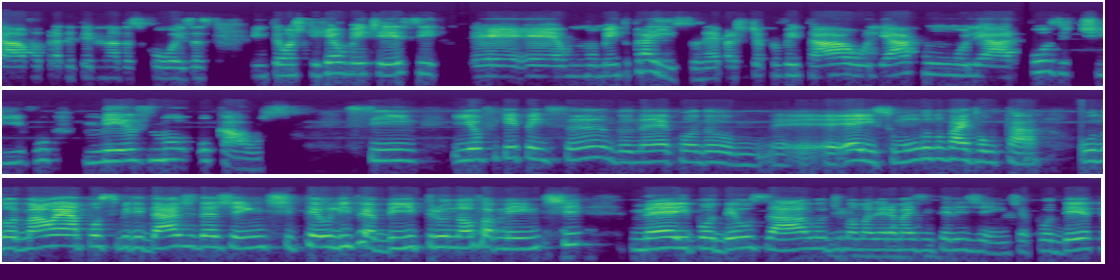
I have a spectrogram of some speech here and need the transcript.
dava para determinadas coisas. Então, acho que realmente esse é, é um momento para isso, né? Para a gente aproveitar, olhar com um olhar positivo, mesmo o caos. Sim, e eu fiquei pensando, né, quando é, é, é isso, o mundo não vai voltar. O normal é a possibilidade da gente ter o livre-arbítrio novamente né, e poder usá-lo de uma maneira mais inteligente, é poder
